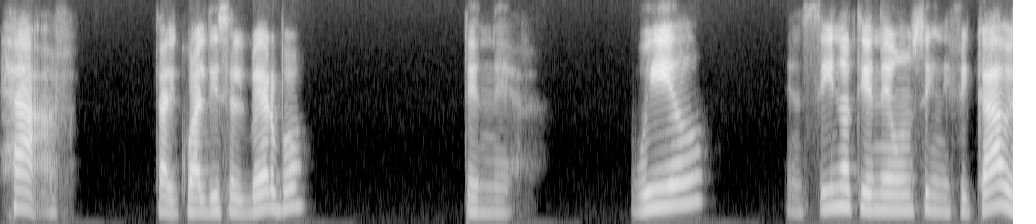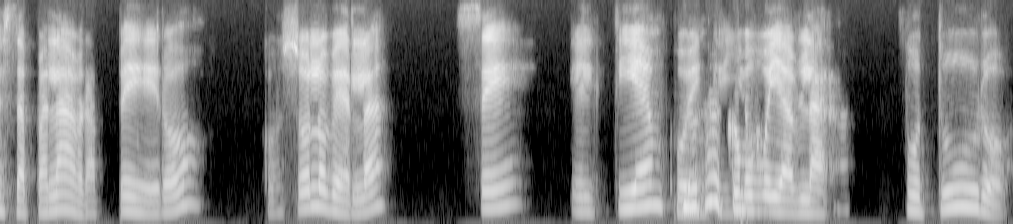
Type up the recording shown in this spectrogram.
Have, tal cual dice el verbo, tener. Will, en sí no tiene un significado esta palabra, pero con solo verla, sé el tiempo en que yo voy a hablar. Futuro.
